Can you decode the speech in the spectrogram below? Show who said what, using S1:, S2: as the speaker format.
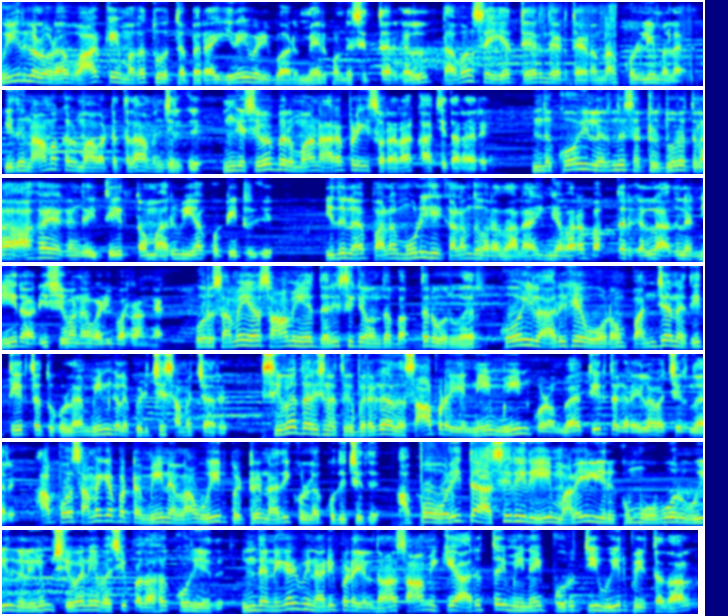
S1: உயிர்களோட வாழ்க்கை மகத்துவத்தை பெற இறை வழிபாடு மேற்கொண்ட சித்தர்கள் தவம் செய்ய தேர்ந்தெடுத்த இடம் தான் கொல்லிமலை. இது நாமக்கல் மாவட்டத்தில் அமைஞ்சிருக்கு. இங்க சிவபெருமான் அரப்பளீஸ்வரரா காட்சி தராரு. இந்த கோயிலிருந்து சற்று தூரத்துல ஆகாய கங்கை தீர்த்தம் அருவியா கொட்டிட்டு இருக்கு இதுல பல மூலிகை கலந்து வரதால இங்க வர பக்தர்கள் அதுல நீராடி சிவனை வழிபடுறாங்க. ஒரு சமயம் சாமியை தரிசிக்க வந்த பக்தர் ஒருவர் கோயில் அருகே ஓடும் பஞ்ச நதி தீர்த்தத்துக்குள்ள மீன்களை பிடிச்சு சமைச்சாரு. சிவ தரிசனத்துக்கு பிறகு அதை சாப்பிட எண்ணி மீன் குழம்ப தீர்த்தக்கரையில வச்சிருந்தாரு. அப்போ சமைக்கப்பட்ட மீன் எல்லாம் உயிர் பெற்று நதிக்குள்ள குதிச்சுது. அப்போ ஒழித்த அசிரிரி மலையில் இருக்கும் ஒவ்வொரு உயிர்களிலும் சிவனை வசிப்பதாக கூறியது. இந்த நிகழ்வின் அடிப்படையில் தான் சாமிக்கு அறுத்தை மீனை பொருத்தி உயிர்ப்பித்ததால்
